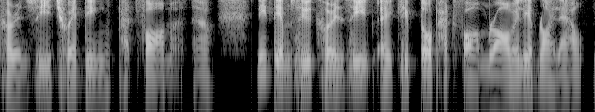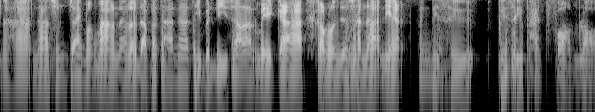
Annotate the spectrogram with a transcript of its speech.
เคอเรนซีเทรดดิ้งแพลตฟอร์มอะนะครับ นี่เตรียมซื้อ currency ไอคริปโตแพลตฟอร์มรอไว้เรียบร้อยแล้วนะฮะ น่าสนใจมากๆนะ ระดับประธานาธิบดีสหรัฐอเมริกากำลังจะชนะเนี่ยแม่งไปซื้อไปซื้อแพลตฟอร์มรอ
